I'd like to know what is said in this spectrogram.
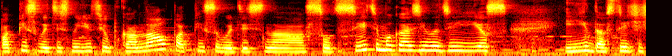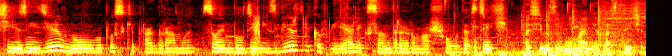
подписывайтесь на YouTube-канал, подписывайтесь на соцсети магазина Диес. И до встречи через неделю в новом выпуске программы. С вами был Денис Бердиков и я, Александра Ромашова. До встречи. Спасибо за внимание, до встречи.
